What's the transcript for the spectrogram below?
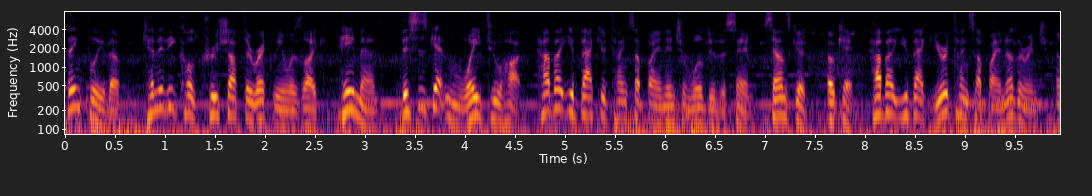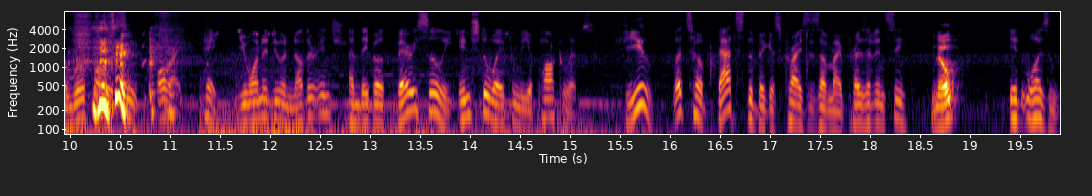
Thankfully, though, Kennedy called Khrushchev directly and was like, Hey man, this is getting way too hot. How about you back your tanks up by an inch and we'll do the same? Sounds good. Okay, how about you back your tanks up by another inch and we'll follow suit? Alright, hey, you want to do another inch? And they both very slowly inched away from the apocalypse. Phew, let's hope that's the biggest crisis of my presidency. Nope. It wasn't.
